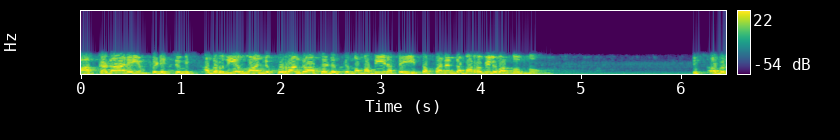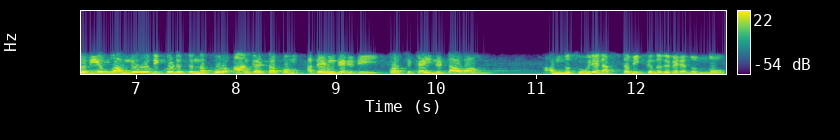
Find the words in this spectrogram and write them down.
ആ കടാരയും പിടിച്ച് മിസ് അബ്രതിയല്ലാന്റെ ഖുറാൻ ക്ലാസ് എടുക്കുന്ന മദീനത്തെ ഈത്തപ്പൻ എന്റെ മറവിൽ വന്നു മിസ് അബ്രതിയല്ലാന്റെ ഓതിക്കൊടുക്കുന്ന ഖുർആൻ കേട്ടപ്പം അദ്ദേഹം കരുതി കുറച്ച് കഴിഞ്ഞിട്ടാവാം. അന്ന് സൂര്യൻ അസ്തമിക്കുന്നത് വരെ നിന്നു.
